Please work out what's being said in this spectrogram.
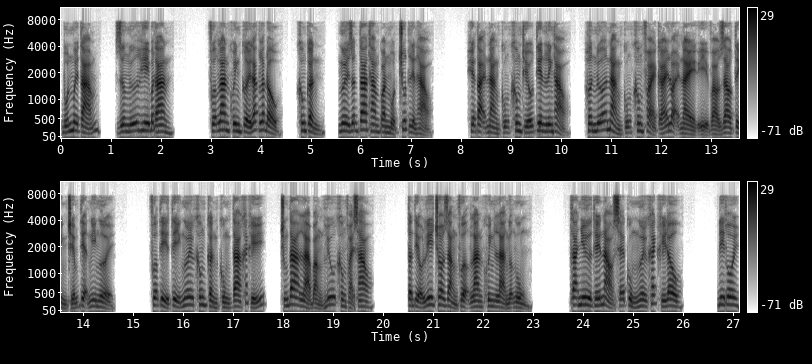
48. Dương Ngữ Hy bất an. Phượng Lan Khuynh cười lắc lắc đầu, không cần, ngươi dẫn ta tham quan một chút liền hảo. Hiện tại nàng cũng không thiếu tiên linh thảo, hơn nữa nàng cũng không phải cái loại này ỷ vào giao tình chiếm tiện nghi người. Phượng tỷ tỷ ngươi không cần cùng ta khách khí, chúng ta là bằng hữu không phải sao. Tần Tiểu Ly cho rằng Phượng Lan Khuynh là ngượng ngùng. Ta như thế nào sẽ cùng ngươi khách khí đâu? Đi thôi,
